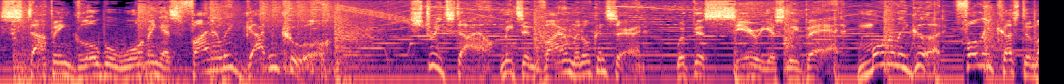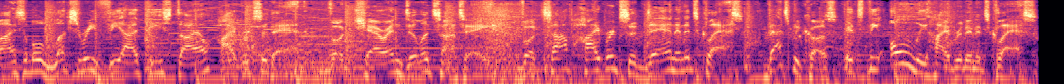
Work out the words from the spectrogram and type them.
Stopping global warming has finally gotten cool. Street style meets environmental concern with this seriously bad, morally good, fully customizable luxury VIP style hybrid sedan. The Karin Dilettante, the top hybrid sedan in its class. That's because it's the only hybrid in its class.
